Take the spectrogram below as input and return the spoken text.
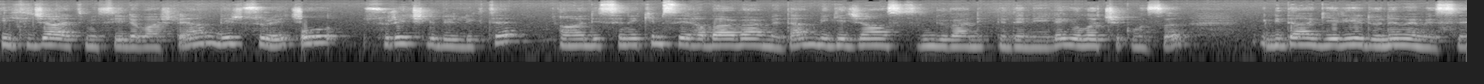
iltica etmesiyle başlayan bir süreç. O süreçle birlikte ailesine kimseye haber vermeden bir gece ansızın güvenlik nedeniyle yola çıkması, bir daha geriye dönememesi,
